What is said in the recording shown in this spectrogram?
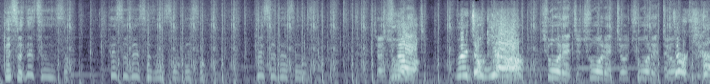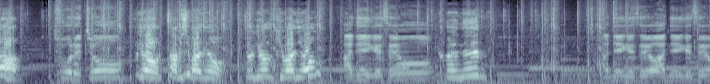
됐어 됐어 됐어 됐어 됐어 됐어 됐어. 됐어 됐어 됐어. 자 추월했죠. 왜 저기야? 추월했죠 추월했죠 추월했죠. 저기야! 추월했죠? 저기요 잠시만요. 저기요 김한영 안녕히 계세요. 선배님 안녕히 계세요 안녕히 계세요.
